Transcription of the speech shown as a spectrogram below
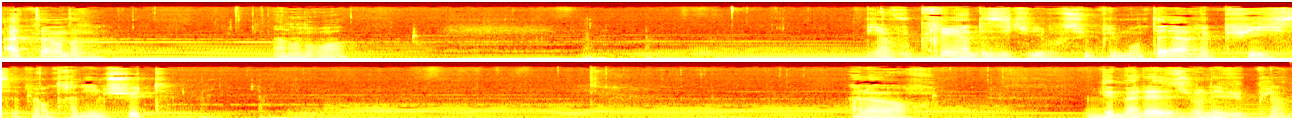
atteindre un endroit, eh bien vous créez un déséquilibre supplémentaire et puis ça peut entraîner une chute. Alors, des malaises, j'en ai vu plein.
